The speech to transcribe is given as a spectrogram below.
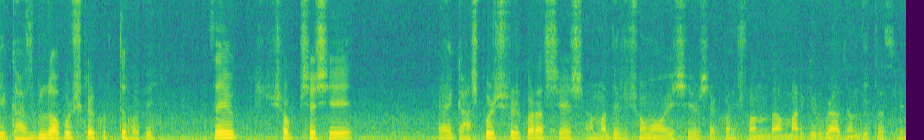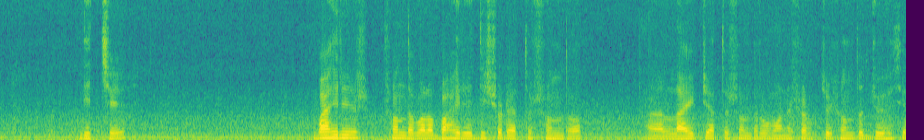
এই ঘাসগুলো অপরিষ্কার করতে হবে। যাই হোক সব শেষে আহ, ঘাস পরিষ্কার করা শেষ, আমাদের সময় শেষ, এখন সন্ধ্যা, মার্গির আজান দিতেছে, দিচ্ছে। বাহিরের সন্ধ্যাবেলা, বাহিরের দৃশ্যটা এত সুন্দর লাইট এত সুন্দর মানে সবচেয়ে সৌন্দর্য হয়েছে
